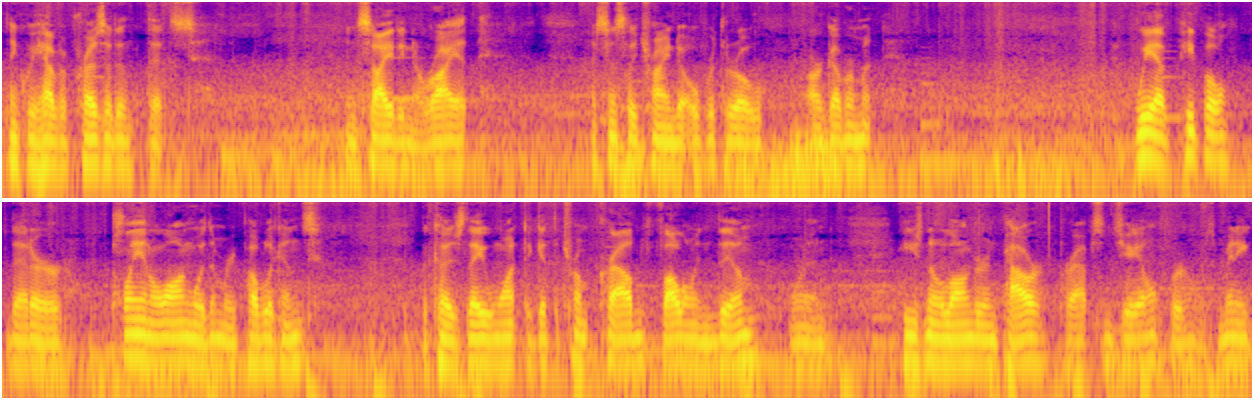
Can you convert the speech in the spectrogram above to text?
I think we have a president that's inciting a riot, essentially trying to overthrow our government. We have people that are playing along with them, Republicans, because they want to get the Trump crowd following them when he's no longer in power, perhaps in jail for as many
